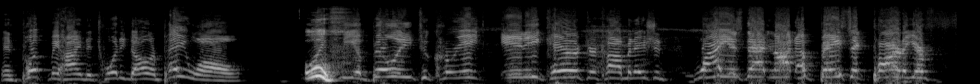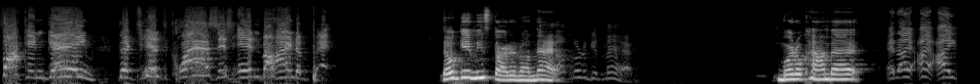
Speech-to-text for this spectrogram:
and put behind a $20 paywall. Oof. Like the ability to create any character combination. Why is that not a basic part of your fucking game? The 10th class is hidden behind a pay. Don't get me started on that. I'm not gonna get mad. Mortal Kombat. And I, I, I,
